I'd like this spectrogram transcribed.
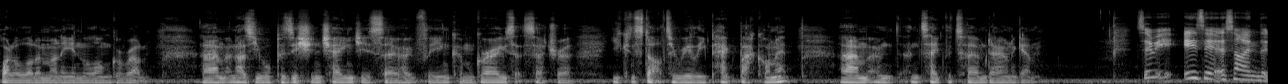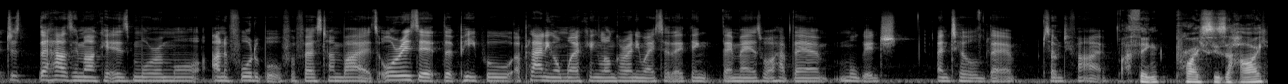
quite a lot of money in the longer run. Um, and as your position changes, so hopefully income grows, etc., you can start to really peg back on it um, and, and take the term down again. So, is it a sign that just the housing market is more and more unaffordable for first time buyers? Or is it that people are planning on working longer anyway, so they think they may as well have their mortgage until they're 75? I think prices are high.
